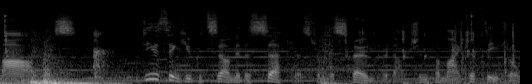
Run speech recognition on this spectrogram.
Marvelous. Do you think you could sell me the surplus from the stone production for my cathedral?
